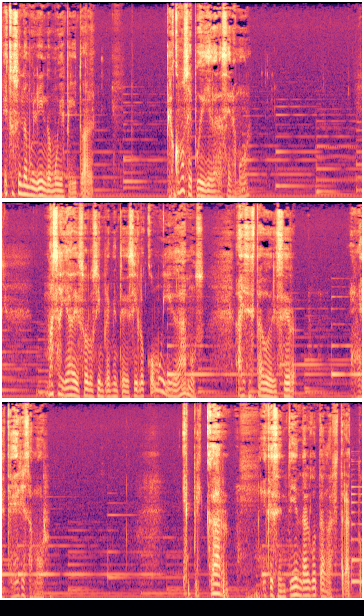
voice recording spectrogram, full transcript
Esto suena muy lindo, muy espiritual. Pero ¿cómo se puede llegar a ser amor? Más allá de solo simplemente decirlo, ¿cómo llegamos a ese estado del ser en el que eres amor? Explicar y que se entienda algo tan abstracto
